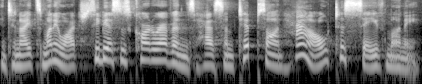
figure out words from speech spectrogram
In tonight's Money Watch, CBS's Carter Evans has some tips on how to save money.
